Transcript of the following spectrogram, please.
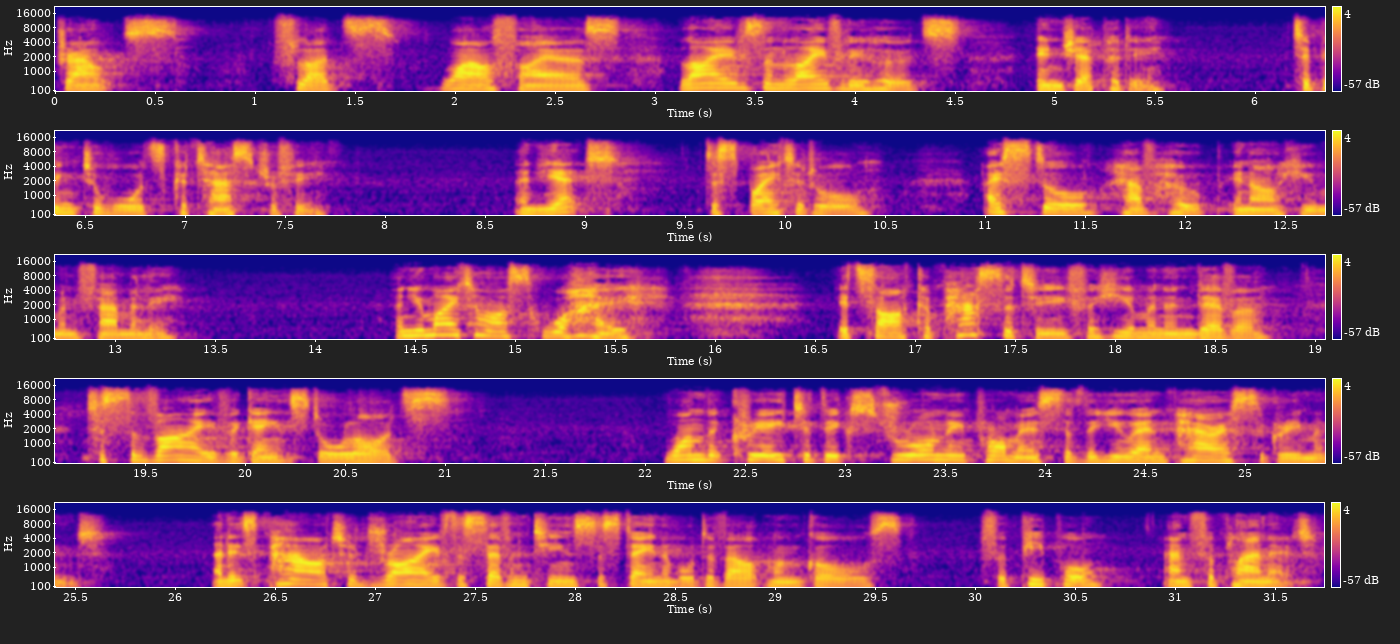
droughts, floods, wildfires, lives and livelihoods in jeopardy tipping towards catastrophe. And yet, despite it all, I still have hope in our human family. And you might ask why. It's our capacity for human endeavor to survive against all odds. One that created the extraordinary promise of the UN Paris Agreement and its power to drive the 17 Sustainable Development Goals for people and for planet.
